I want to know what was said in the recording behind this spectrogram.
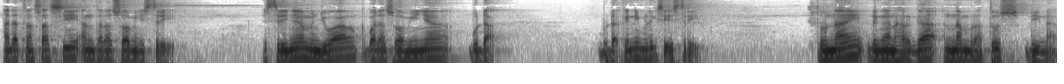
ada transaksi antara suami istri. Istrinya menjual kepada suaminya budak. Budak ini milik si istri. Tunai dengan harga 600 dinar.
